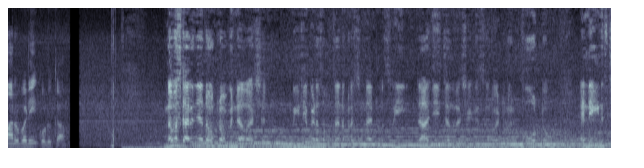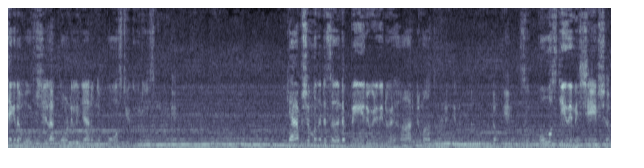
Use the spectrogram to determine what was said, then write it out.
മറുപടി കൊടുക്കാം. നമസ്കാരം ഞാൻ doctor Robin Radhakrishnan. B J പിയുടെ സംസ്ഥാന പ്രസിഡന്റായിട്ടുള്ള ശ്രീ രാജീവ് ചന്ദ്രശേഖർ സാറുമായിട്ടുള്ള ഒരു ഫോട്ടോ എന്റെ ഇൻസ്റ്റാഗ്രാം ഒഫീഷ്യൽ അക്കൗണ്ടിൽ ഞാനൊന്ന് പോസ്റ്റ് ചെയ്തു ഒരു ദിവസം മുന്നേ ക്യാപ്ഷൻ വന്നിട്ട് സാറിന്റെ പേര് എഴുതിയിട്ട് ഒരു ഹാർട്ട് മാത്രം ഓക്കെ സോ പോസ്റ്റ് ചെയ്തതിന് ശേഷം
